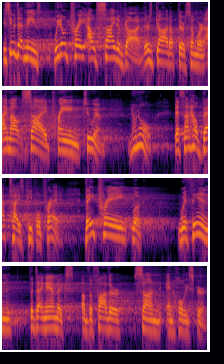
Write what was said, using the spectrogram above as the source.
You see what that means? We don't pray outside of God. There's God up there somewhere, and I'm outside praying to Him. No, no. That's not how baptized people pray. They pray, look, within the dynamics of the Father, Son, and Holy Spirit.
